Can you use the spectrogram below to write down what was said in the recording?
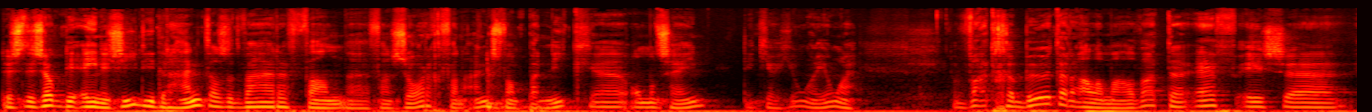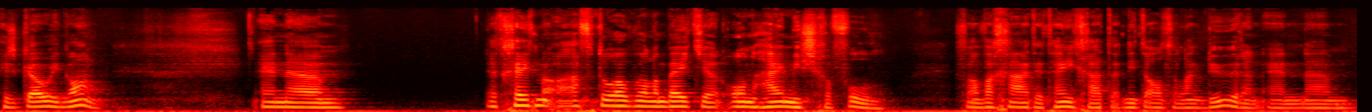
Dus het is ook die energie die er hangt, als het ware, van, uh, van zorg, van angst, van paniek uh, om ons heen. denk je, jongen, jongen, wat gebeurt er allemaal? Wat de F is, uh, is going on? En um, het geeft me af en toe ook wel een beetje een onheimisch gevoel. Van waar gaat dit heen? Gaat het niet al te lang duren? En um,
